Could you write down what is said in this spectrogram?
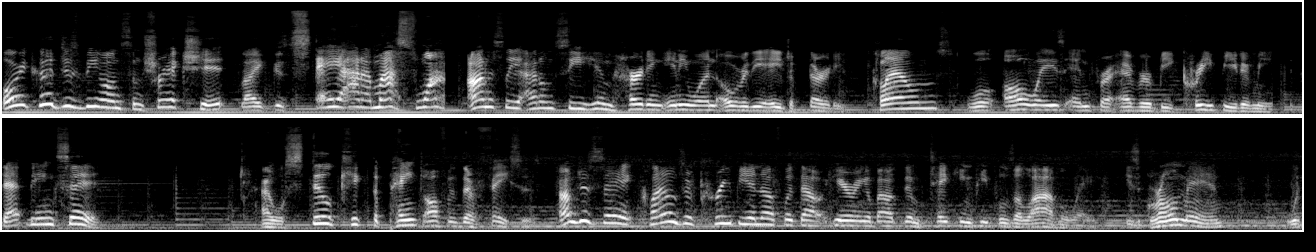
Or it could just be on some Shrek shit, like, stay out of my swamp. Honestly, I don't see him hurting anyone over the age of 30. Clowns will always and forever be creepy to me. That being said, I will still kick the paint off of their faces. I'm just saying, clowns are creepy enough without hearing about them taking people's alive away. He's a grown man with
